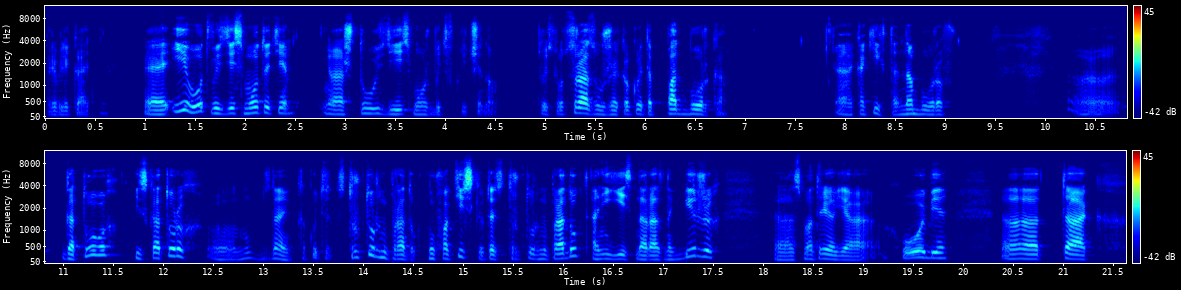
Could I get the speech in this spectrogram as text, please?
привлекательно. Э, и вот вы здесь смотрите, а, что здесь может быть включено. То есть вот сразу уже какая-то подборка э, каких-то наборов э, готовых, из которых, ну, не знаю, какой-то структурный продукт. Ну, фактически вот этот структурный продукт, они есть на разных биржах. Смотрел я хобби. Так,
